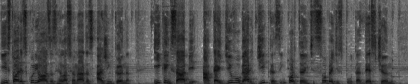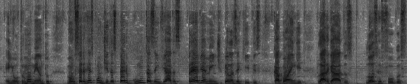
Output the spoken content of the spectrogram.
e histórias curiosas relacionadas à gincana. E quem sabe até divulgar dicas importantes sobre a disputa deste ano. Em outro momento, vão ser respondidas perguntas enviadas previamente pelas equipes Caboing, Largados, Los Refugos,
